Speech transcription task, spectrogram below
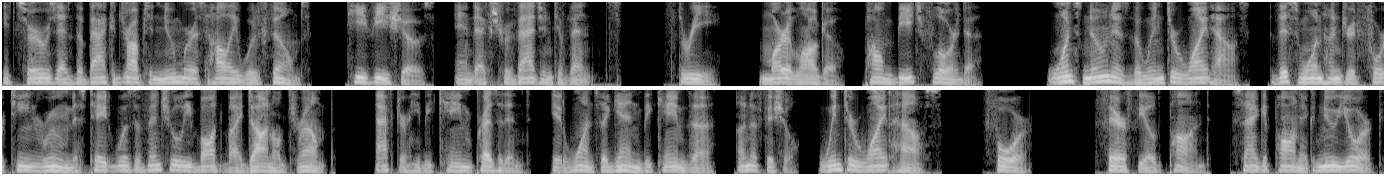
It serves as the backdrop to numerous Hollywood films, TV shows, and extravagant events. 3. Mar-a-Lago, Palm Beach, Florida. Once known as the Winter White House, this 114-room estate was eventually bought by Donald Trump. After he became president, it once again became the, unofficial, Winter White House. 4. Fairfield Pond, Sagaponack, New York.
